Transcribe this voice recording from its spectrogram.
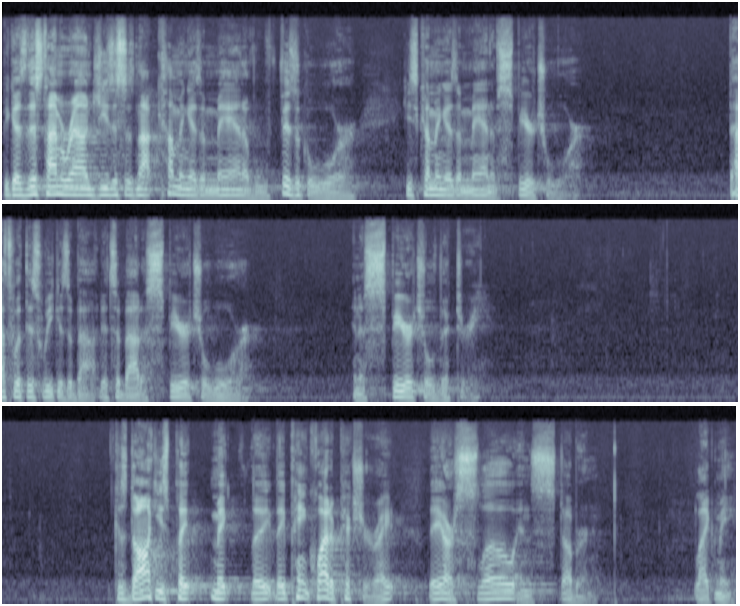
Because this time around, Jesus is not coming as a man of physical war, he's coming as a man of spiritual war. That's what this week is about. It's about a spiritual war and a spiritual victory. Because donkeys play, make, they, they paint quite a picture, right? They are slow and stubborn, like me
